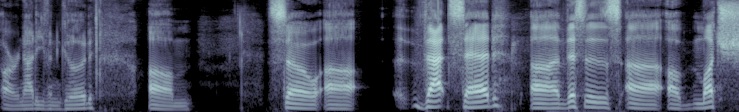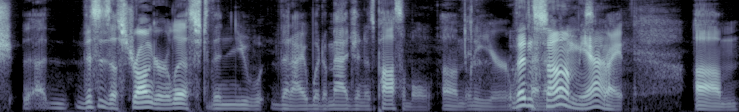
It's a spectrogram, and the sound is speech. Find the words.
are not even good. Um, so uh, that said, uh, this is uh, a much uh, this is a stronger list than you than I would imagine is possible um, in a year. Than some, nominees. yeah. right. Um,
